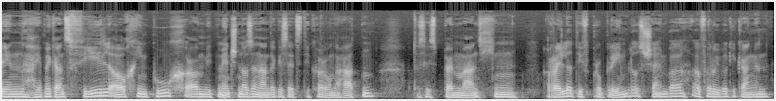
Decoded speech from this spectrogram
Denn ich habe mir ganz viel auch im Buch äh, mit Menschen auseinandergesetzt, die Corona hatten. Das ist bei manchen relativ problemlos scheinbar äh, vorübergegangen.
